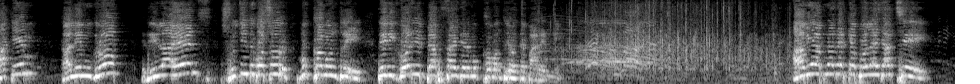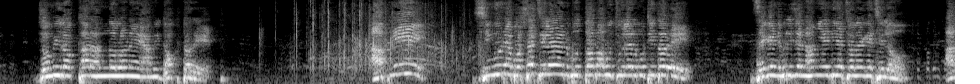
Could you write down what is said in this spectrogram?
হাকিম, কালিম গ্রুপ, রিলায়েন্স, সুজিত বসুর মুখ্যমন্ত্রী। তিনি গরিব ব্যবসায়ীদের মুখ্যমন্ত্রী হতে পারেননি। আমি আপনাদেরকে বলে যাচ্ছি, জমি রক্ষার আন্দোলনে আমি ডক্টরেট। আপনি সিঙ্গুরে বসেছিলেন বুদ্ধবাবু চুলের মুঠি ধরে, সেকেন্ড ব্রিজে নামিয়ে দিয়ে চলে গেছিল। আর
